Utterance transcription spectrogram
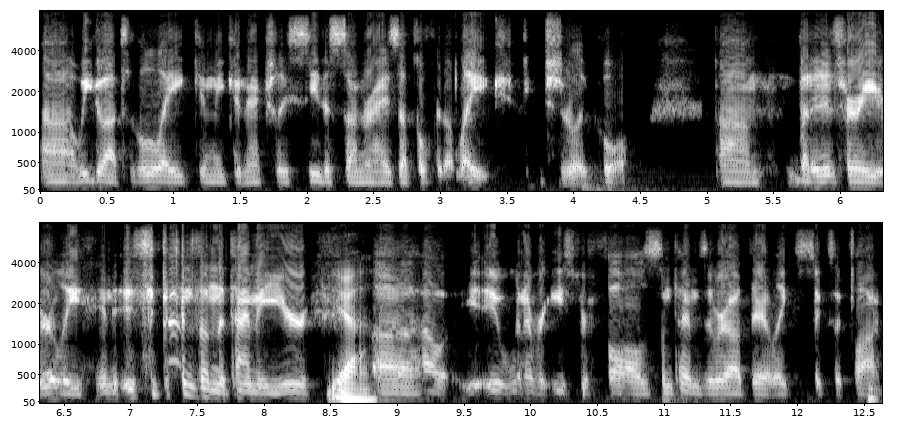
uh, we go out to the lake and we can actually see the sunrise up over the lake, which is really cool. Um, but it is very early, and it depends on the time of year. Yeah. Uh, how it, whenever Easter falls, sometimes we're out there at like six o'clock,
